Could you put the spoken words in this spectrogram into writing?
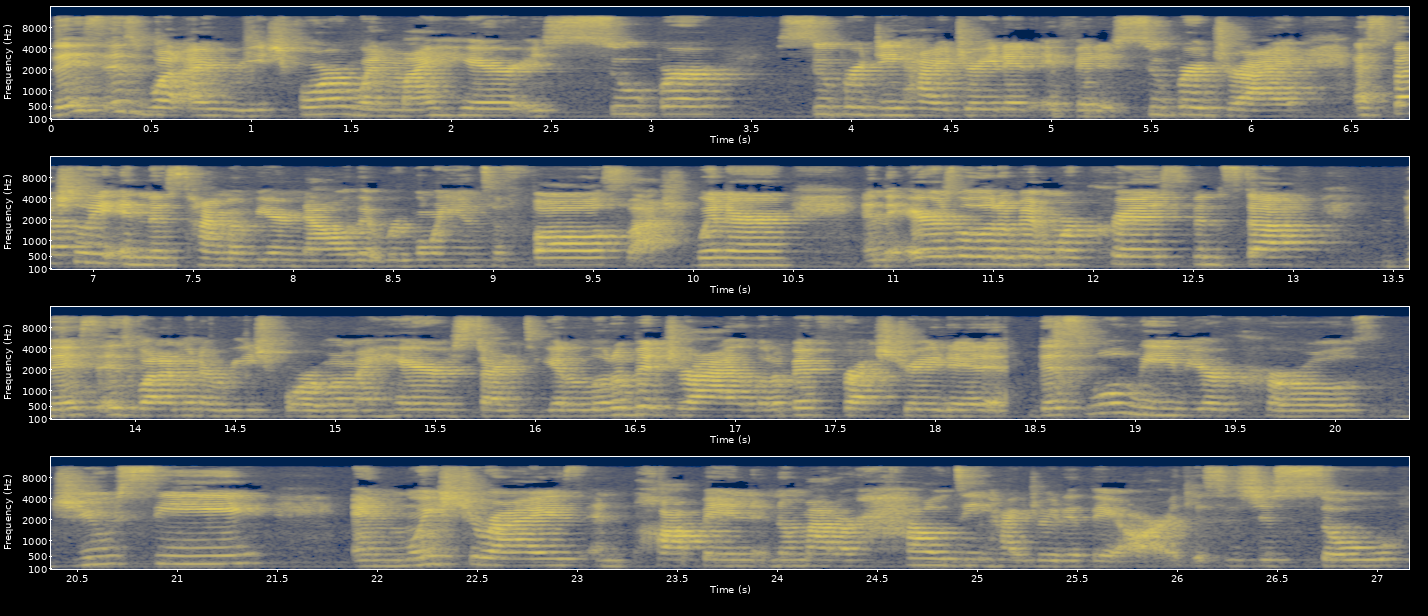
This is what I reach for when my hair is super super dehydrated, if it is super dry, especially in this time of year now that we're going into fall slash winter and the air is a little bit more crisp and stuff, this is what I'm going to reach for when my hair is starting to get a little bit dry, a little bit frustrated. This will leave your curls juicy and moisturized and popping no matter how dehydrated they are. This is just so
